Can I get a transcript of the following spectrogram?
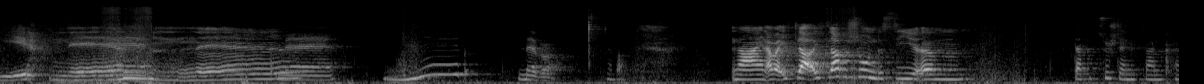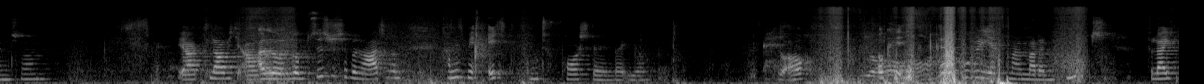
nee. Nee. Nee. Nee. Nee. Never. Aber Nein, aber ich, glaub, ich glaube schon, dass sie ähm, dafür zuständig sein könnte. Ja, glaube ich auch. Also so psychische Beraterin kann ich mir echt gut vorstellen bei ihr. Du auch? Ja. Okay, ich google jetzt mal Madame Hut. Vielleicht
